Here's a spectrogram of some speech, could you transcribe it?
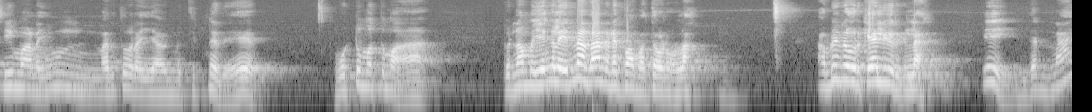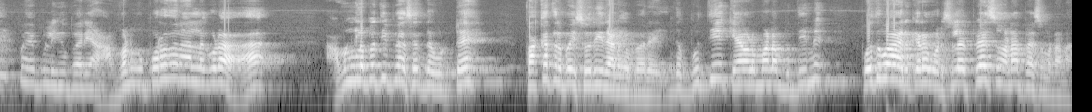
சீமானையும் மருத்துவர் ஐயாவையும் திட்டினது ஒட்டுமொத்தமாக இப்போ நம்ம எங்களை என்ன தான் நினைப்பான் மற்றவனுங்களாம் அப்படின்ற ஒரு கேள்வி இருக்குல்ல. ஏய் இந்த நாய் பயப்புள்ளிங்க பாரு அவனுக்கு பிறந்த நாளில் கூட அவங்கள பற்றி பேசுறத விட்டு பக்கத்தில் போய் சொல்லிடுறானுங்க பாரு. இந்த புத்தியே கேவலமான புத்தின்னு பொதுவாக இருக்கிற ஒரு சிலர் பேசுவானா பேச மாட்டானா?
